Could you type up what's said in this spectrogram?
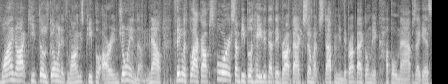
Why not keep those going as long as people are enjoying them. Now, thing with Black Ops 4, some people hated that they brought back so much stuff. I mean, they brought back only a couple maps, I guess.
